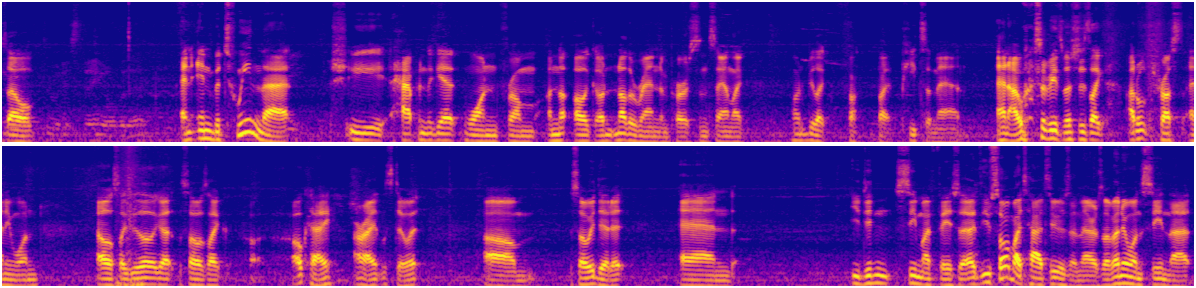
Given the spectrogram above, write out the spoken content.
So, and in between that, she happened to get one from an, like another random person saying like, I want to be like fucked by pizza man, and I was a pizza. She's like, I don't trust anyone else. Like the other guy, so I was like, okay, all right, let's do it. Um, so we did it, and you didn't see my face. Uh, you saw my tattoos in there, so if anyone's seen that,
